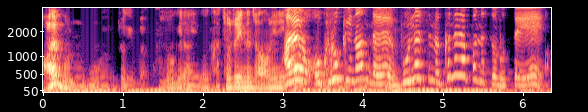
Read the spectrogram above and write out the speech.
아이 뭐 뭐, 저기 뭐 구속이랑 이거 갖춰져 있는 자원이니까. 아유 어, 그렇긴 한데 음. 보냈으면 큰일 날 뻔했어 롯데에.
